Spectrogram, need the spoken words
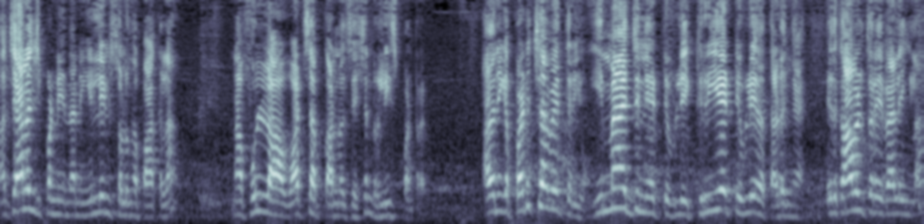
நான் சேலஞ்ச் பண்ணியிருந்தேன் நீங்கள் இல்லைன்னு சொல்லுங்கள் பார்க்கலாம். நான் ஃபுல்லாக வாட்ஸ்அப் கான்வர்சேஷன் ரிலீஸ் பண்ணுறேன் அதை நீங்கள் படித்தாவே தெரியும். இமேஜினேட்டிவ்லி கிரியேட்டிவ்லி அதை தடுங்க. இது காவல்துறை வேலைங்களா?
